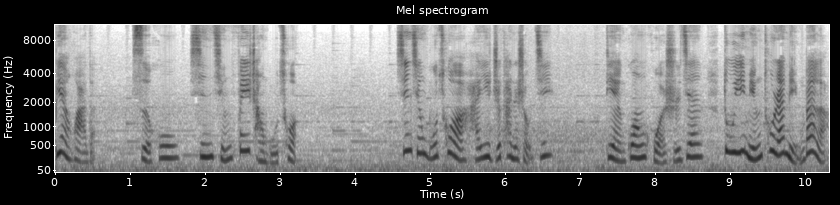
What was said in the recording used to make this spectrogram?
变化的，似乎心情非常不错。心情不错，还一直看着手机。电光火石间，杜一鸣突然明白了，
